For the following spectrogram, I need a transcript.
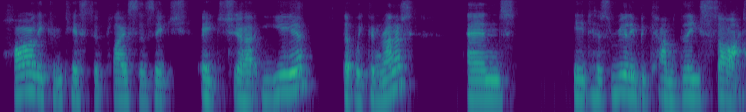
highly contested places each, each uh, year that we can run it. And it has really become the site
